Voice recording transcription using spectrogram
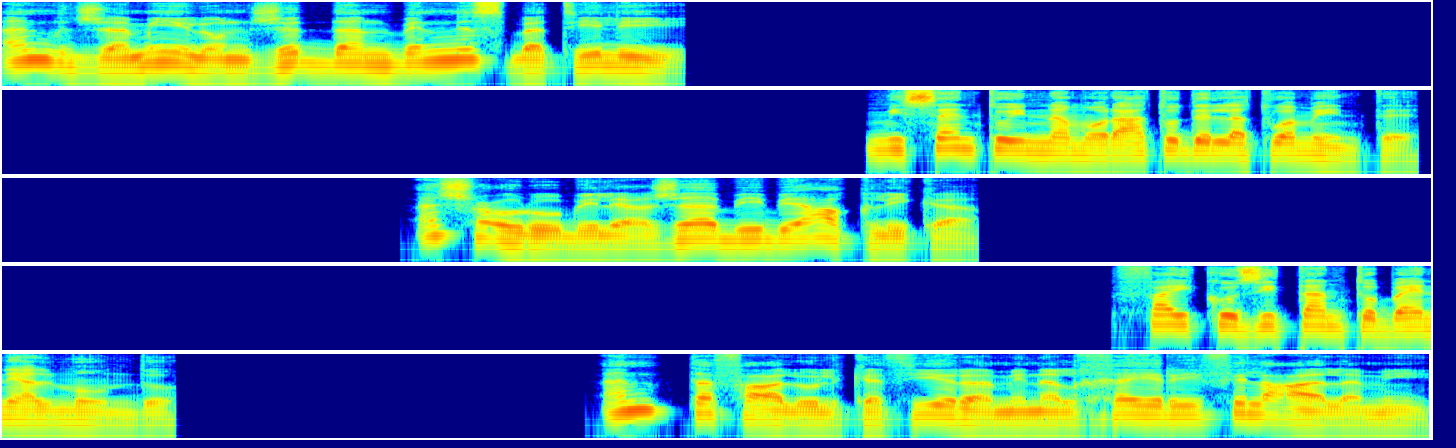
أنت جميل جدا بالنسبة لي. Mi sento innamorato della tua mente. أشعر بالإعجاب بعقلك. Fai così tanto bene al mondo. أنت تفعل الكثير من الخير في العالم.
